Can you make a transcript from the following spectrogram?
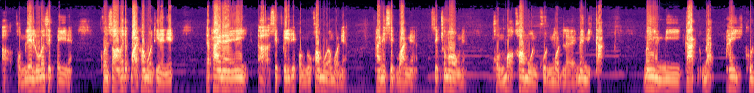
เออผมเรียนรู้มาสิบปีเนี่ย คนสอนก็จะปล่อยข้อมูลทีละนิด แต่ภายในเอ่อสิบปีที่ผมรู้ข้อมูลมาหมดเนี่ย ภายในสิบวันเนี่ยสิบชั่วโมงเนี่ย ผมบอกข้อมูลคุณหมดเลย ไม่มีกัก ไม่มีกักแบบให้คุณ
